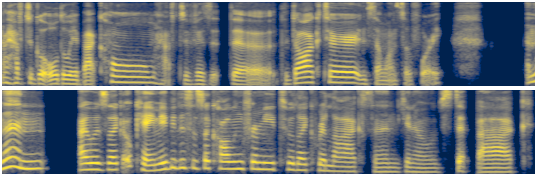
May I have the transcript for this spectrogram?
I have to go all the way back home, have to visit the the doctor and so on and so forth. And then I was like, okay, maybe this is a calling for me to like relax and, you know, step back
